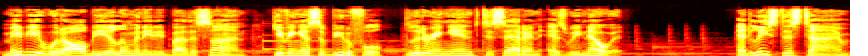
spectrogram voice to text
Maybe it would all be illuminated by the sun, giving us a beautiful, glittering end to Saturn as we know it. At least this time,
